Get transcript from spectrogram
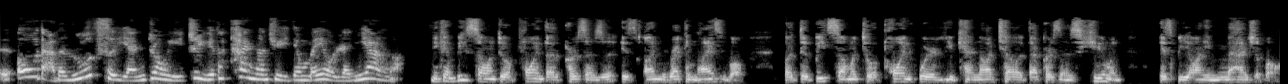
呃殴打的如此严重，以至于他看上去已经没有人样了。 You can beat someone to a point that a person is, is unrecognizable, but to beat someone to a point where you cannot tell if that person is human is beyond imaginable.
